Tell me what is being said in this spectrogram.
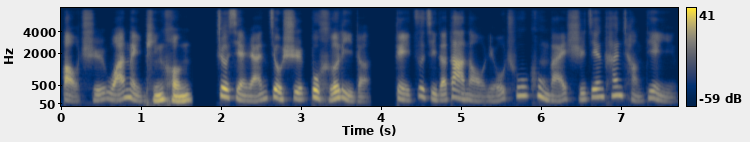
保持完美平衡，这显然就是不合理的。给自己的大脑留出空白时间，看场电影、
